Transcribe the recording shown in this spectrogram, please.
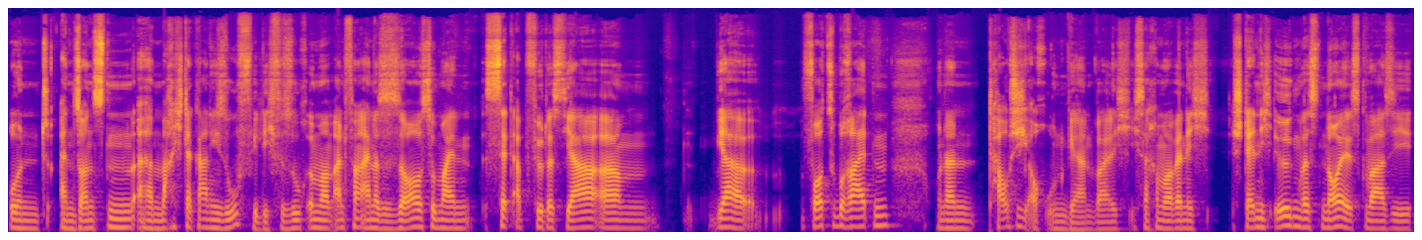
Und ansonsten äh, mache ich da gar nicht so viel. Ich versuche immer am Anfang einer Saison so mein Setup für das Jahr ähm, ja, vorzubereiten und dann tausche ich auch ungern, weil ich, ich sage immer, wenn ich ständig irgendwas Neues quasi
